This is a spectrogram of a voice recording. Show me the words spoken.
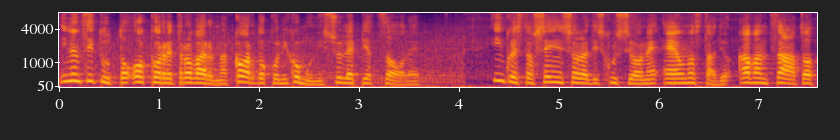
Innanzitutto occorre trovare un accordo con i comuni sulle piazzole, in questo senso la discussione è a uno stadio avanzato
